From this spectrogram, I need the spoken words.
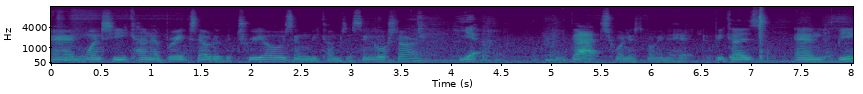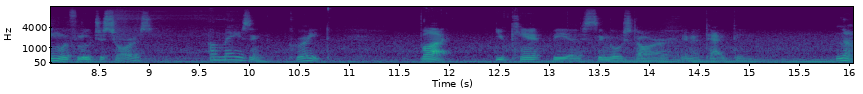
and once he kind of breaks out of the trios and becomes a single star, Yeah. That's when it's going to hit. Because and being with Luchasaurus, amazing, great, but you can't be a single star in a tag team. No.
